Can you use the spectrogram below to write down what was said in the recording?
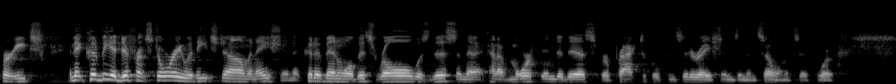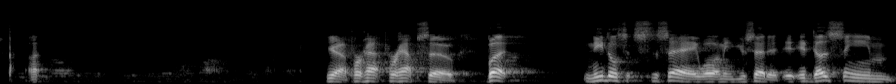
for each, and it could be a different story with each denomination. It could have been, well, this role was this, and then it kind of morphed into this for practical considerations, and then so on and so forth. Uh, yeah, perhaps, perhaps so. But needless to say, well, I mean, you said it, it. It does seem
